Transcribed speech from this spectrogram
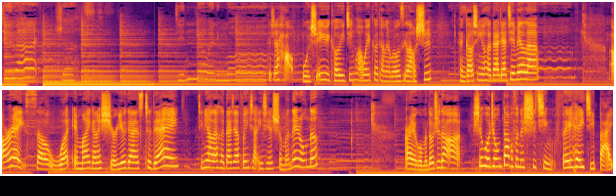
till I just didn't know anymore. 大家好，我是英语口语精华微课堂的 Rosie 老师，很高兴又和大家见面啦。Alright, so what am I gonna share you guys today? 今天要来和大家分享一些什么内容呢？Alright，我们都知道啊，生活中大部分的事情非黑即白，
